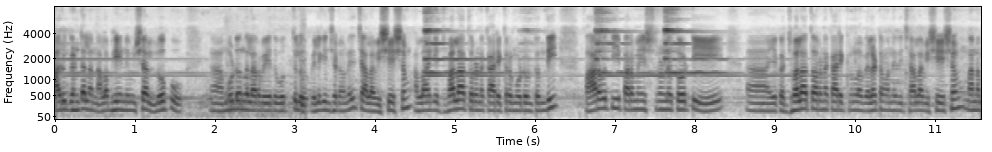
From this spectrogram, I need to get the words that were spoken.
ఆరు గంటల నలభై నిమిషాల లోపు మూడు వందల అరవై ఐదు ఒత్తులు వెలిగించడం అనేది చాలా విశేషం. అలాగే జ్వాలాతోరణ కార్యక్రమం కూడా ఉంటుంది. పార్వతీ పరమేశ్వరునితోటి ఈ యొక్క జ్వాలాతోరణ కార్యక్రమంలో వెళ్ళటం అనేది చాలా విశేషం. మనం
